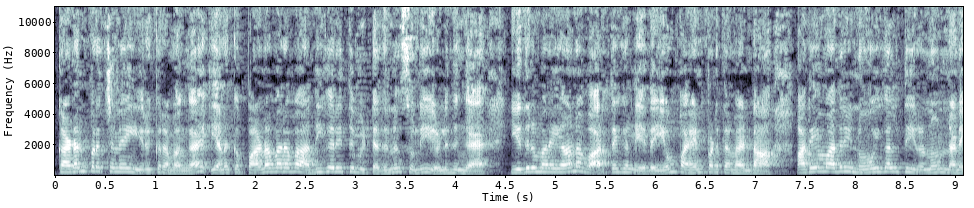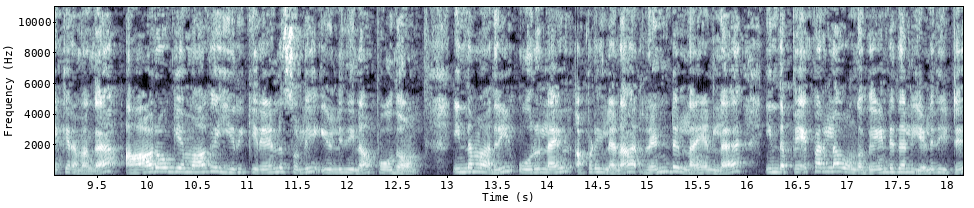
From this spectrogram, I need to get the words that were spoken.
கடன் பிரச்சனை இருக்கிறவங்க எனக்கு பணவரவு அதிகரித்து விட்டதுன்னு சொல்லி எழுதுங்க. எதிர்மறையான வார்த்தைகள் எதையும் பயன்படுத்த வேண்டாம். அதே மாதிரி நோய்கள் தீரணும்னு நினைக்கிறவங்க ஆரோக்கியமாக இருக்கிறேன்னு சொல்லி எழுதினா போதும். இந்த மாதிரி ஒரு லைன் அப்படி இல்லைன்னா ரெண்டு லைன்ல இந்த பேப்பர்ல உங்க வேண்டுதல் எழுதிட்டு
